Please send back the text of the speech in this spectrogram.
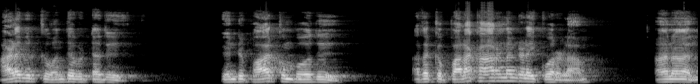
அளவிற்கு வந்துவிட்டது என்று பார்க்கும்போது அதற்கு பல காரணங்களை கூறலாம். ஆனால்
